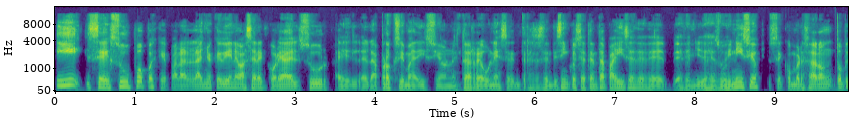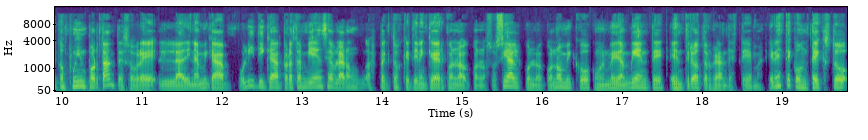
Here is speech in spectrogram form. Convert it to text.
Y se supo pues que para el año que viene va a ser en Corea del Sur la próxima edición. Esta reúne entre 65 y 70 países desde, desde, desde sus inicios. Se conversaron tópicos muy importantes sobre la dinámica política, pero también se hablaron aspectos que tienen que ver con lo, con lo social, con lo económico, con el medio ambiente, entre otros grandes temas. En este contexto,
